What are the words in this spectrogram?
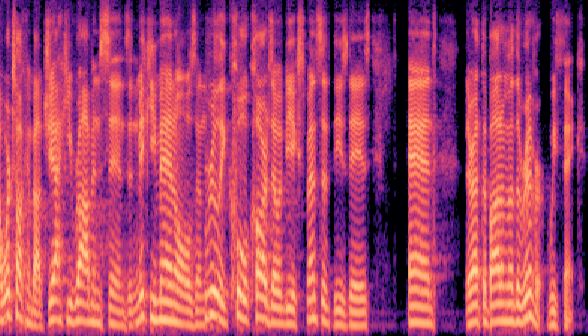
Uh, we're talking about Jackie Robinsons and Mickey Mantles and really cool cards that would be expensive these days. And they're at the bottom of the river, we think,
